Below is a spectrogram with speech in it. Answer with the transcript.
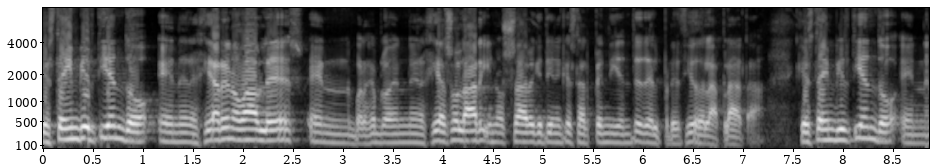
que está invirtiendo en energías renovables, en, por ejemplo, en energía solar y no sabe que tiene que estar pendiente del precio de la plata, que está invirtiendo en,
